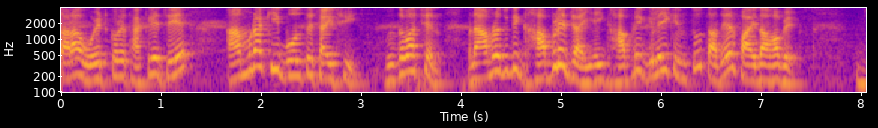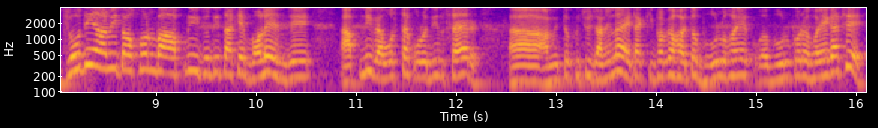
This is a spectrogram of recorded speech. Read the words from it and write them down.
তারা ওয়েট করে থাকে যে আমরা কি বলতে চাইছি। বুঝতে পারছেন? মানে আমরা যদি ঘাবড়ে যাই, এই ঘাবড়ে গেলেই কিন্তু তাদের ফায়দা হবে। যদি আমি তখন বা আপনি যদি তাকে বলেন যে, আপনি ব্যবস্থা করে দিন স্যার আমি তো কিছু জানি না, এটা কীভাবে হয়তো ভুল হয়ে, ভুল করে হয়ে গেছে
